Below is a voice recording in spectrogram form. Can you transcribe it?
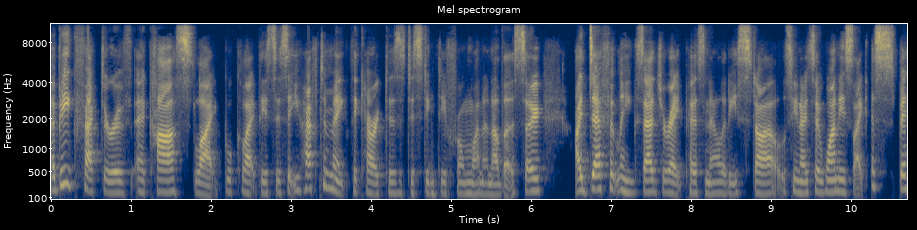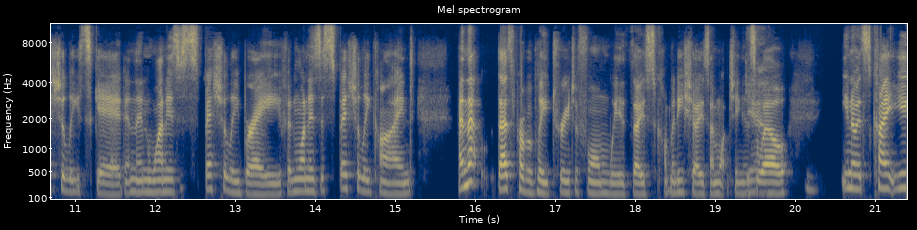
a big factor of a cast like book like this is that you have to make the characters distinctive from one another. So I definitely exaggerate personality styles, you know. So one is like especially scared, and then one is especially brave, and one is especially kind. And that that's probably true to form with those comedy shows I'm watching as Yeah. well. You know, it's kind of, you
